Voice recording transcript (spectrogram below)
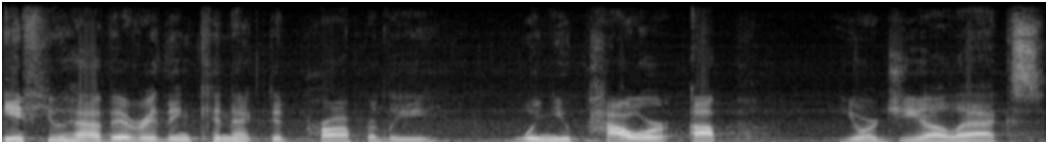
If you have everything connected properly, when you power up your GLX,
